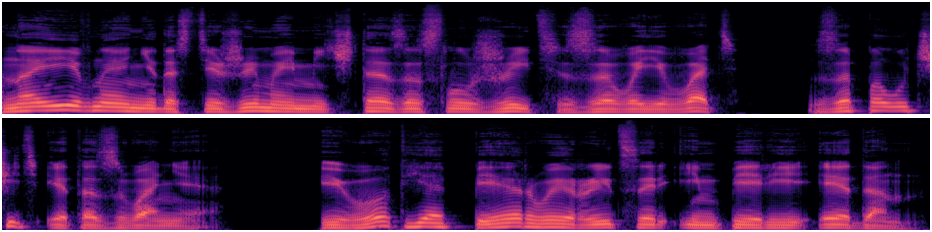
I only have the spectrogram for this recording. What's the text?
Наивная, недостижимая мечта заслужить, завоевать, заполучить это звание. И вот я первый рыцарь империи Эдан,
